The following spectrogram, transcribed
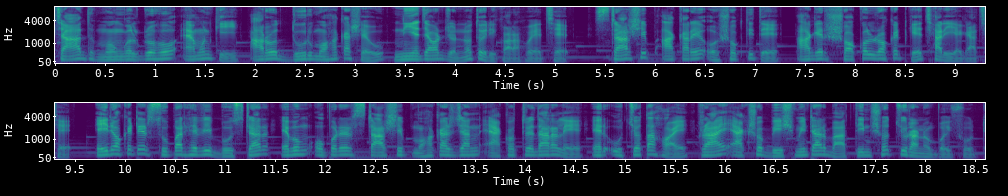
চাঁদ, মঙ্গল গ্রহ, এমনকি আরও দূর মহাকাশেও নিয়ে যাওয়ার জন্য তৈরি করা হয়েছে। স্টারশিপ আকারে ও শক্তিতে আগের সকল রকেটকে ছাড়িয়ে গেছে। এই রকেটের সুপার হেভি বুস্টার এবং ওপরের স্টারশিপ মহাকাশযান একত্রে দাঁড়ালে এর উচ্চতা হয় প্রায় একশো বিশ মিটার বা তিনশো চুরানব্বই ফুট।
